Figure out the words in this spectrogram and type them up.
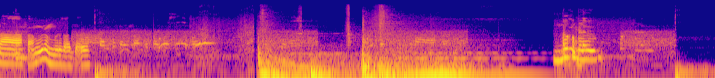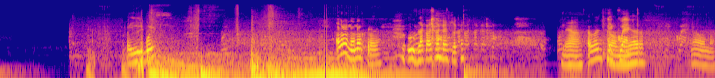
Na, moeder moeder sal bro. Nog 'n blou. Hey boys. Ik ga nou nog krijgen. Ooh, black ice, black ice, black ice. Ja. Ouens Hey, kom quack. meer. Nou, nou.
